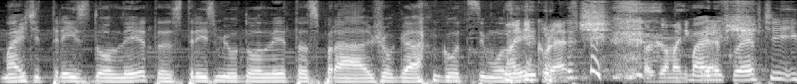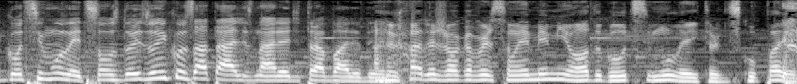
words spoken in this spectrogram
mais de 3 doletas, 3 mil doletas pra jogar Goat Simulator. Minecraft. Fazer Minecraft. Minecraft e Goat Simulator. São os dois únicos atalhos na área de trabalho dele. Agora joga a versão MMO do Gold Simulator, desculpa aí.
